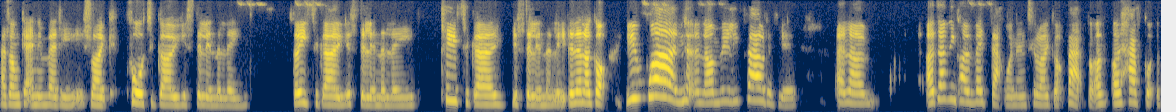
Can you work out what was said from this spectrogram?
as I'm getting him ready, it's like four to go, you're still in the lead. Three to go, you're still in the lead two to go, you're still in the lead. And then I got, you won, and I'm really proud of you. And um, I don't think I read that one until I got back, but I, I have got the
